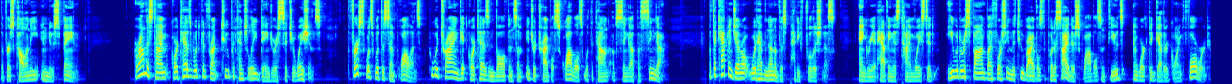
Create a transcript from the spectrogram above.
the first colony in New Spain. Around this time, Cortes would confront two potentially dangerous situations. The first was with the Sempoalans, who would try and get Cortes involved in some intertribal squabbles with the town of Singapacinga. But the captain general would have none of this petty foolishness. Angry at having his time wasted, he would respond by forcing the two rivals to put aside their squabbles and feuds and work together going forward.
